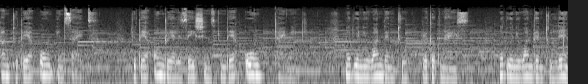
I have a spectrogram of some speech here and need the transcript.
come to their own insights, to their own realizations in their own timing. Not when you want them to recognize, not when you want them to learn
